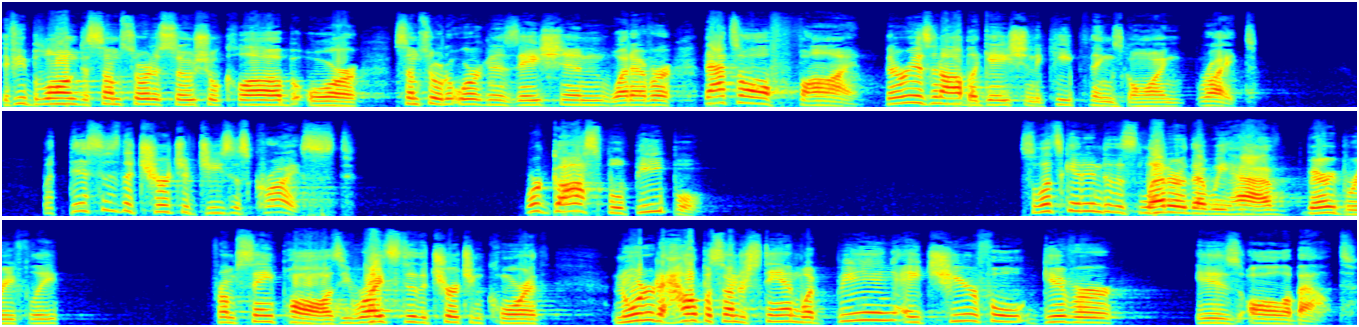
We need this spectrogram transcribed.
If you belong to some sort of social club or some sort of organization, whatever, that's all fine. There is an obligation to keep things going right. But this is the church of Jesus Christ. We're gospel people. So let's get into this letter that we have very briefly from St. Paul as he writes to the church in Corinth in order to help us understand what being a cheerful giver is all about.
